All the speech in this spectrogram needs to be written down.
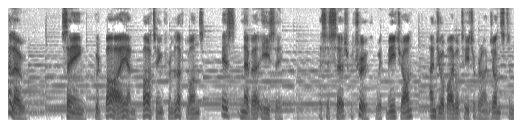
Hello. Saying goodbye and parting from loved ones is never easy. This is Search for Truth with me, John, and your Bible teacher, Brian Johnston.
